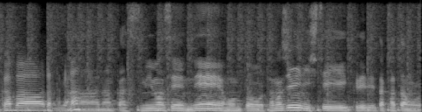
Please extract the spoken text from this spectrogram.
半ばだったいやかな。ーなんかすみませんね。本当楽しみにしてくれてた方も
